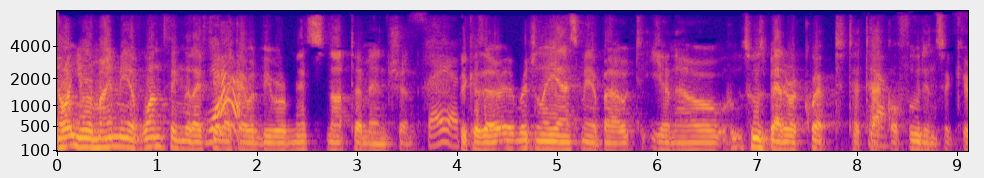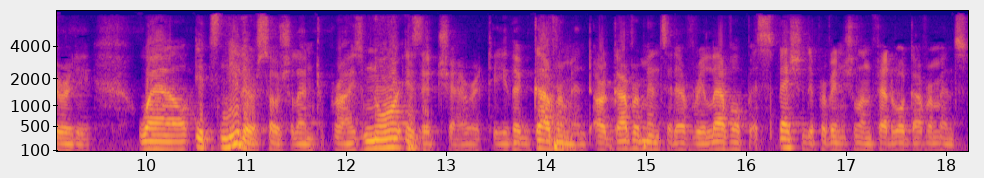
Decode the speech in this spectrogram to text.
You know what? You remind me of one thing that I feel yeah. like I would be remiss not to mention. Say it. Because it originally asked me about, you know, who's, who's better equipped to tackle food insecurity. Well, it's neither social enterprise nor is it charity. The government, our governments at every level, especially the provincial and federal governments,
